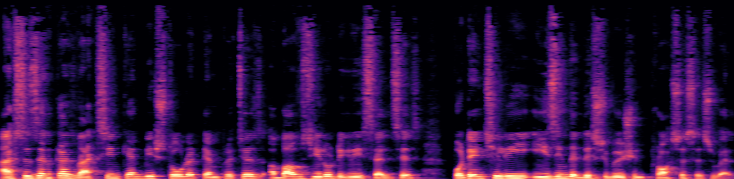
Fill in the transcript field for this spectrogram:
AstraZeneca's vaccine can be stored at temperatures above 0 degrees Celsius, potentially easing the distribution process as well.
